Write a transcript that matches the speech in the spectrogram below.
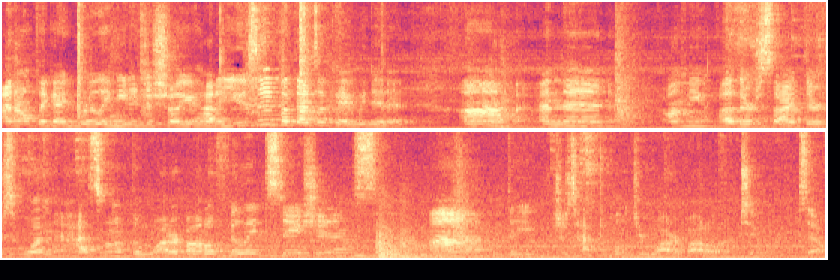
I don't think I really needed to show you how to use it, but that's okay, we did it. Um, and then on the other side, there's one that has one of the water bottle filling stations um, that you just have to hold your water bottle up to. So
